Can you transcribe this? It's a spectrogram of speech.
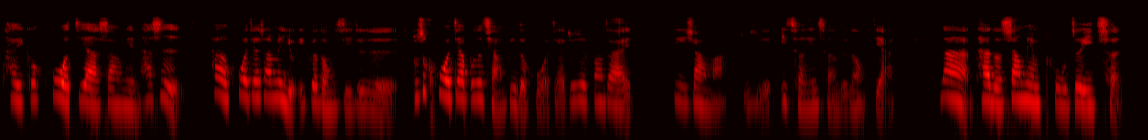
它有一个货架上面，它是。它的货架上面有一个东西，就是不是货架，不是墙壁的货架，就是放在地上嘛，就是一层一层的那种架。那它的上面铺这一层，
